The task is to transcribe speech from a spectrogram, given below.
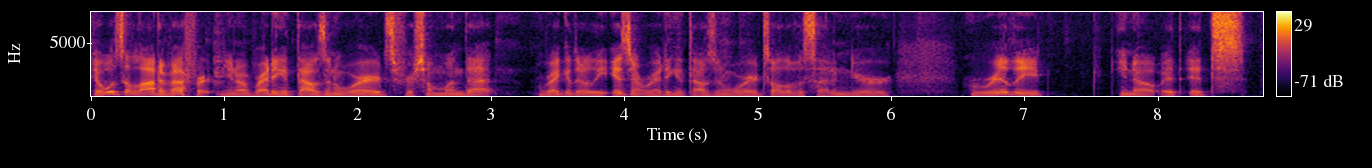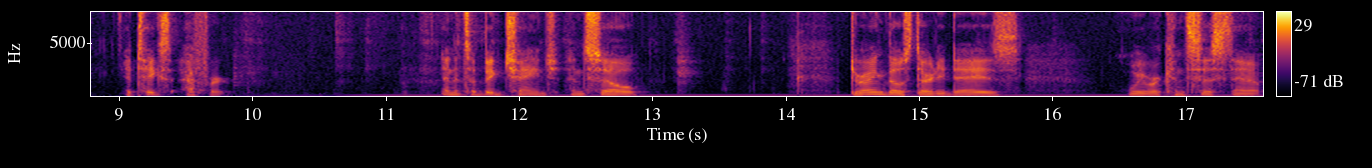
it was a lot of effort. You know, writing a thousand words for someone that regularly isn't writing a thousand words, all of a sudden you're really, you know, it, it's it takes effort, and it's a big change. And so during those 30 days, we were consistent.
